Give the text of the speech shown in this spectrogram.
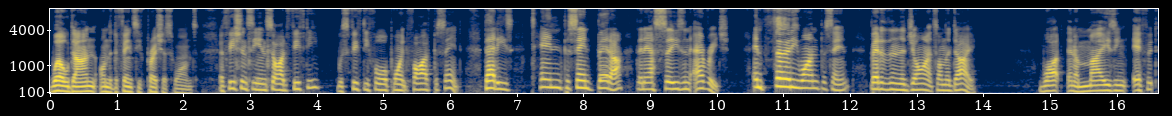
Well done on the defensive pressure Swans. Efficiency inside 50 was 54.5%. That is 10% better than our season average, and 31% better than the Giants on the day. What an amazing effort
